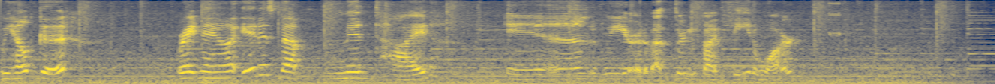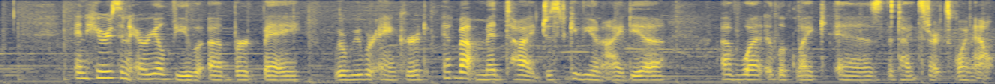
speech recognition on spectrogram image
We held good. Right now it is about mid-tide and we are at about 35 feet of water. And here's an aerial view of Berg Bay where we were anchored at about mid-tide just to give you an idea of what it looked like as the tide starts going out.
